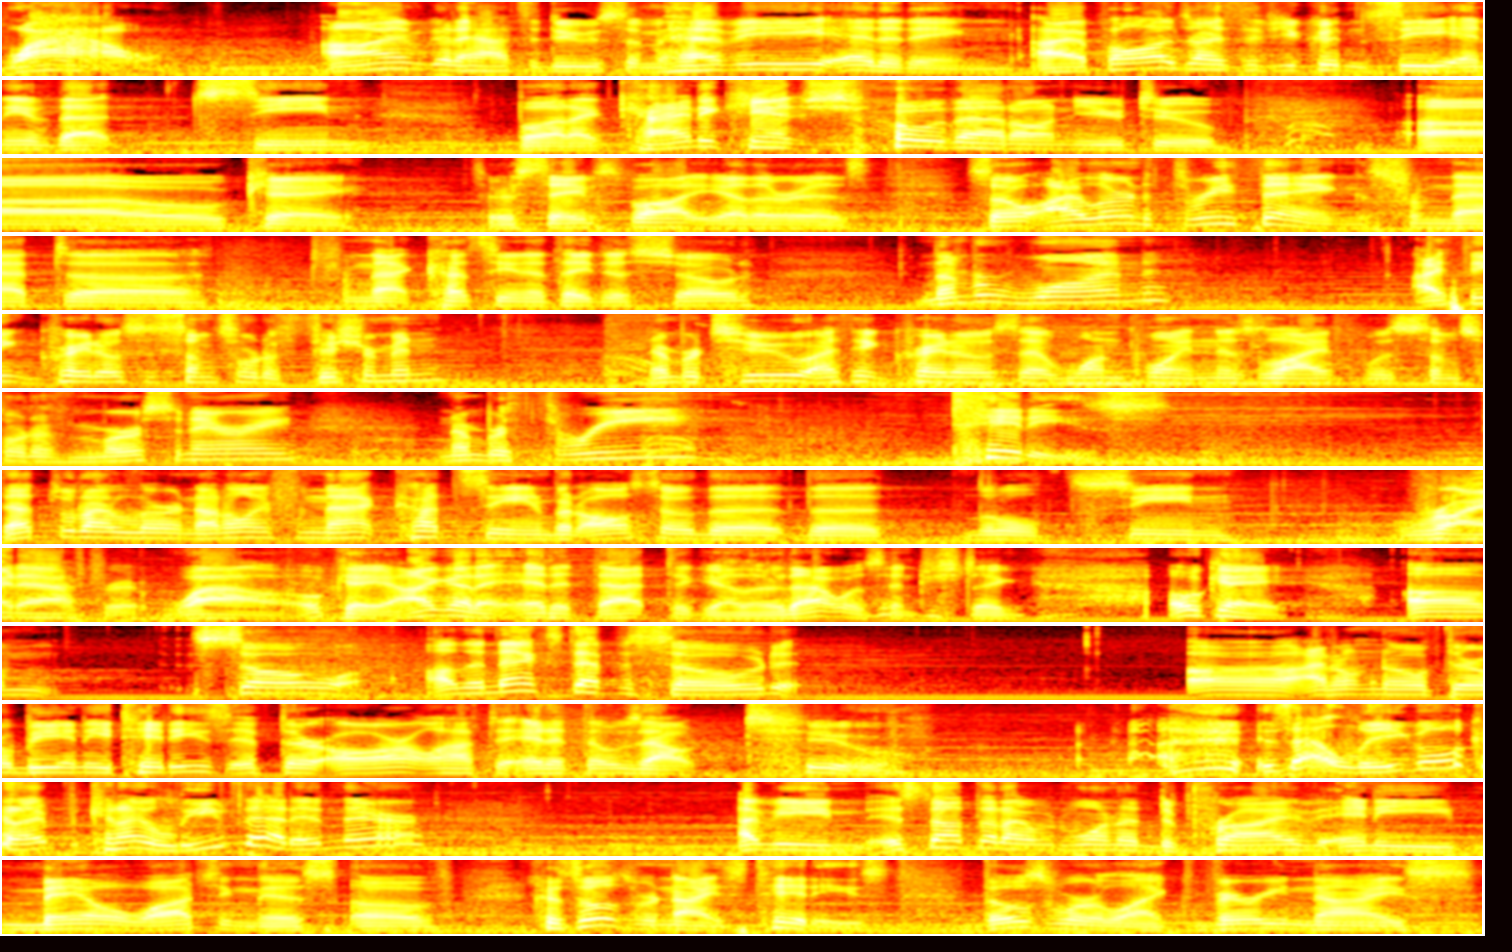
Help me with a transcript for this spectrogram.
Wow. I'm going to have to do some heavy editing. I apologize if you couldn't see any of that scene, but I kind of can't show that on YouTube. Uh, okay. Is there a save spot? Yeah, there is. So I learned three things from that, uh, from that cutscene that they just showed. Number one, I think Kratos is some sort of fisherman. Number two, I think Kratos at one point in his life was some sort of mercenary. Number three, titties. That's what I learned, not only from that cutscene, but also the, the little scene right after it. Wow, okay, I gotta edit that together. That was interesting. Okay, um, so on the next episode, uh, I don't know if there will be any titties. If there are, I'll have to edit those out too. Is that legal? Can I can I leave that in there? I mean, it's not that I would want to deprive any male watching this of, because those were nice titties. Those were like very nice,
